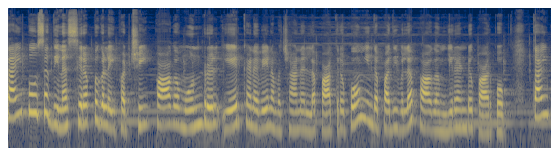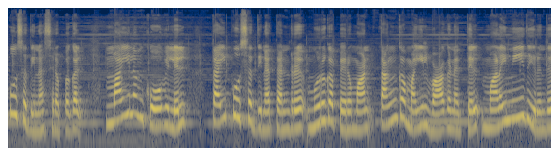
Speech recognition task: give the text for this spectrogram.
தைப்பூச தின சிறப்புகளை பற்றி பாகம் ஒன்றில் ஏற்கனவே நம்ம சேனலில் பார்த்துருப்போம். இந்த பதிவில் பாகம் இரண்டு பார்ப்போம். தைப்பூச தின சிறப்புகள். மயிலம் கோவிலில் தைப்பூச தினத்தன்று முருகப்பெருமான் தங்க மயில் வாகனத்தில் மலை மீது இருந்து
